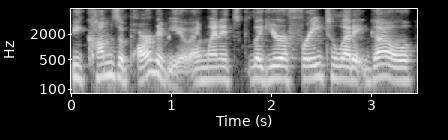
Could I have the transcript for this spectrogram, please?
becomes a part of you. And when it's like you're afraid to let it go,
